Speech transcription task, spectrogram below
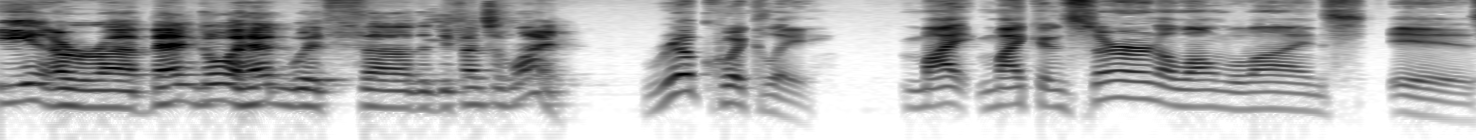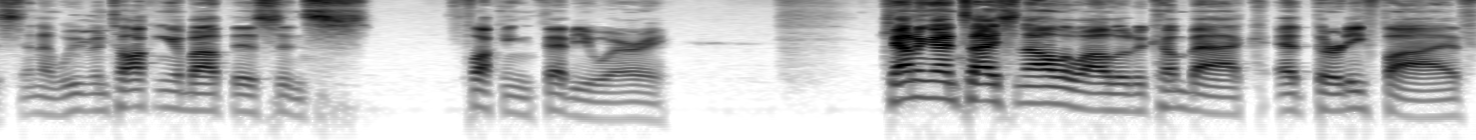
Ian or uh, Ben, go ahead with uh, the defensive line. real quickly my my concern along the lines is and we've been talking about this since fucking february counting on tyson Alualu to come back at 35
